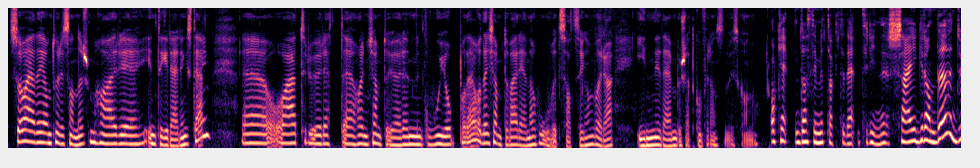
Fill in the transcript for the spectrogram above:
Så er det Jan Tore Sanner som har eh, integreringsdelen. Eh, og jeg tror at eh, han kommer til å gjøre en god jobb på det, og det kommer til å være en av hovedsatsingene våre inn i den budsjettkonferansen vi skal ha nå. Ok, da sier vi takk til det. Trine Skei Grande, du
